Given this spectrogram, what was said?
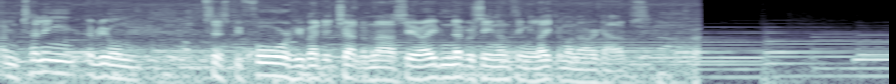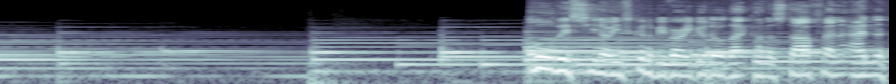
I'm telling everyone since before he went to Cheltenham last year, I've never seen anything like him on our gallops. all this, you know, he's going to be very good, all that kind of stuff. And, and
